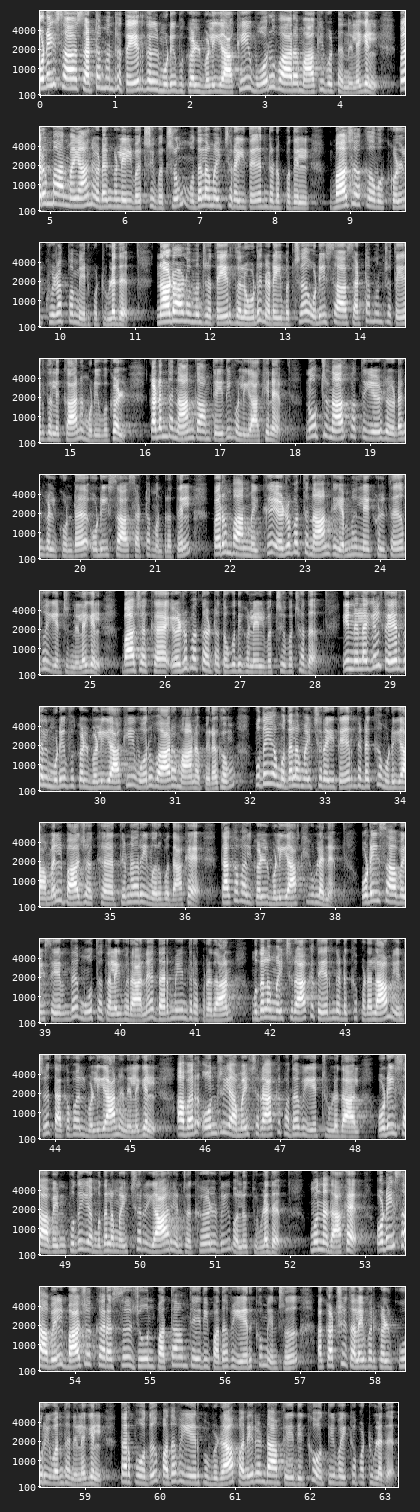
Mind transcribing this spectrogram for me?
ஒடிசா சட்டமன்ற தேர்தல் முடிவுகள் வெளியாகி ஒரு வாரம் ஆகிவிட்ட நிலையில் பெரும்பான்மையான இடங்களில் வெற்றி பெற்றும் முதலமைச்சரை தேர்ந்தெடுப்பதில் பாஜகவுக்குள் குழப்பம் ஏற்பட்டுள்ளது. நாடாளுமன்ற தேர்தலோடு நடைபெற்ற ஒடிசா சட்டமன்ற தேர்தலுக்கான முடிவுகள் கடந்த நான்காம் தேதி வெளியாகின. நூற்று நாற்பத்தி ஏழு இடங்கள் கொண்ட ஒடிசா சட்டமன்றத்தில் பெரும்பான்மைக்கு எழுபத்து நான்கு எம்எல்ஏக்கள் தேவை என்ற நிலையில் பாஜக எழுபத்தெட்டு தொகுதிகளில் வெற்றி பெற்றது. இந்நிலையில் தேர்தல் முடிவுகள் வெளியாகி ஒரு வாரம் ஆன பிறகும் புதிய முதலமைச்சரை தேர்ந்தெடுக்க முடியாமல் பாஜக திணறி வருவதாக தகவல்கள் வெளியாகியுள்ளன. ஒடிசாவை சேர்ந்த மூத்த தலைவரான தர்மேந்திர பிரதான் முதலமைச்சராக தேர்ந்தெடுக்கப்படலாம் என்று தகவல் வெளியான நிலையில் அவர் ஒன்றிய அமைச்சராக பதவியேற்றுள்ளதால் ஒடிசாவின் புதிய முதலமைச்சர் யார் என்ற கேள்வி வலுத்துள்ளது. முன்னதாக ஒடிசாவில் பாஜக அரசு ஜூன் பத்தாம் தேதி பதவியேற்கும் என்று அக்கட்சி தலைவர்கள் கூறி வந்த நிலையில் தற்போது பதவியேற்பு விழா பனிரெண்டாம் தேதிக்கு ஒத்திவைக்கப்பட்டுள்ளது.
